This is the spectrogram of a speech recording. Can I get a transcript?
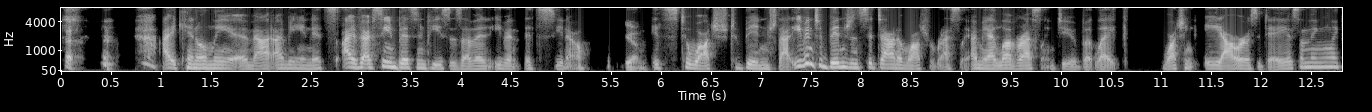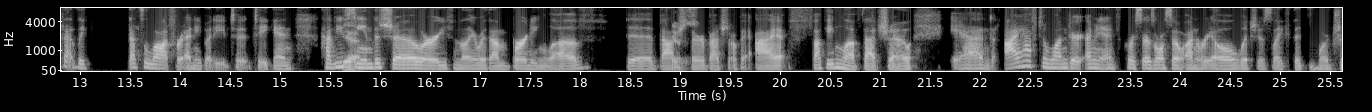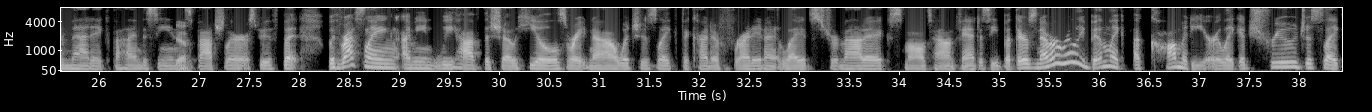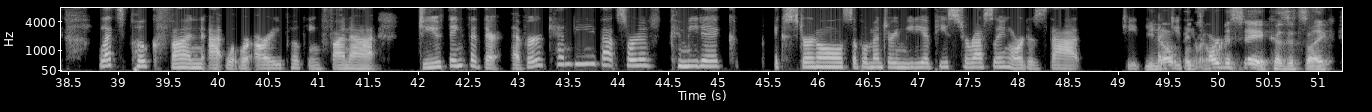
I can only imagine. I mean, it's I've I've seen bits and pieces of it. Even it's you know, yeah, it's to watch to binge that. Even to binge and sit down and watch wrestling. I mean, I love wrestling too, but like watching eight hours a day or something like that, like that's a lot for anybody to take in. Have you yeah. seen the show or are you familiar with um Burning Love? The Bachelor, yes. Bachelor. Okay, I fucking love that show, and I have to wonder. I mean, of course, there's also Unreal, which is like the more dramatic behind the scenes yeah. Bachelor spoof. But with wrestling, I mean, we have the show Heels right now, which is like the kind of Friday Night Lights dramatic small town fantasy. But there's never really been like a comedy or like a true just like let's poke fun at what we're already poking fun at. Do you think that there ever can be that sort of comedic external supplementary media piece to wrestling, or does that? Do you, you know, you it's hard to say because it's like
